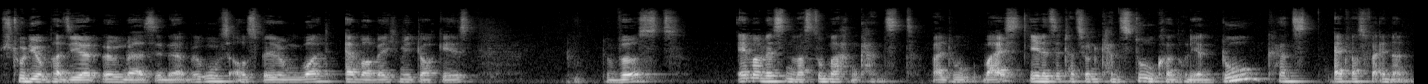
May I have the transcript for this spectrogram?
Studium passiert, irgendwas in der Berufsausbildung, whatever, welchen Weg du auch gehst. Du wirst immer wissen, was du machen kannst, weil du weißt, jede Situation kannst du kontrollieren. Du kannst etwas verändern.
